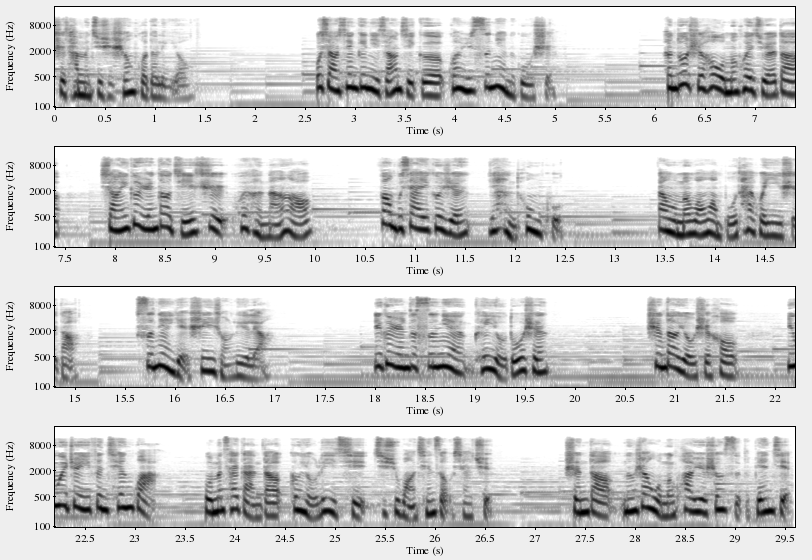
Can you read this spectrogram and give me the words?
是他们继续生活的理由》。我想先给你讲几个关于思念的故事。很多时候我们会觉得想一个人到极致会很难熬，放不下一个人也很痛苦，但我们往往不太会意识到，思念也是一种力量。一个人的思念可以有多深？深到有时候，因为这一份牵挂，我们才感到更有力气继续往前走下去；深到能让我们跨越生死的边界。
